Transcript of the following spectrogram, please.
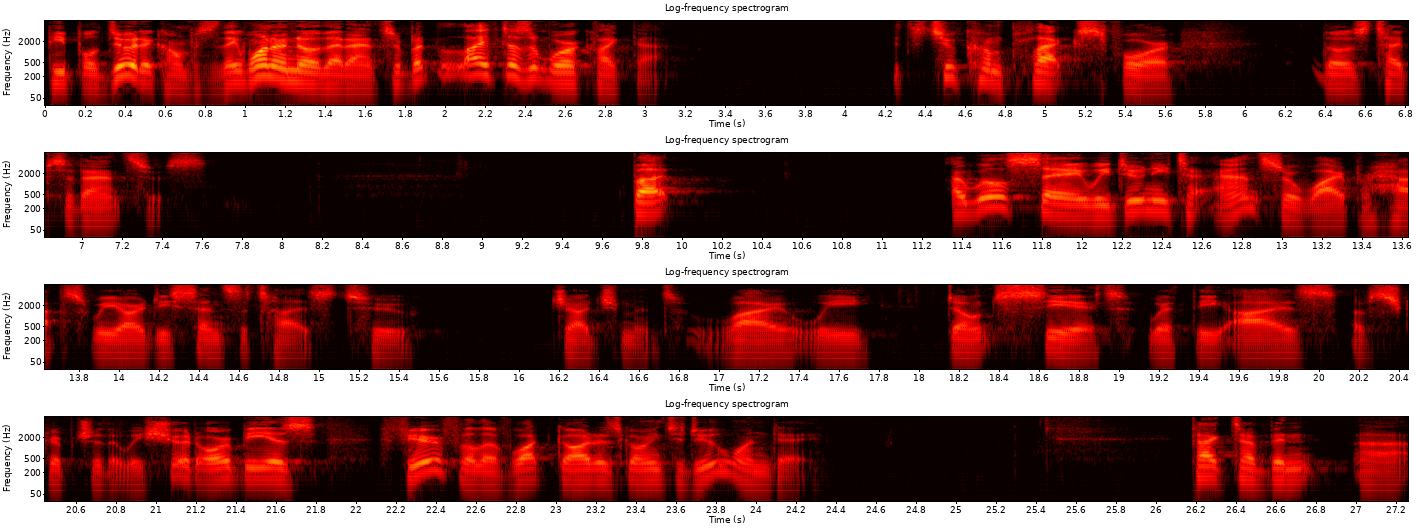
people do it at conferences. They want to know that answer, but life doesn't work like that. It's too complex for those types of answers. But I will say we do need to answer why perhaps we are desensitized to judgment, why we don't see it with the eyes of Scripture that we should, or be as fearful of what God is going to do one day In fact, I've been uh,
